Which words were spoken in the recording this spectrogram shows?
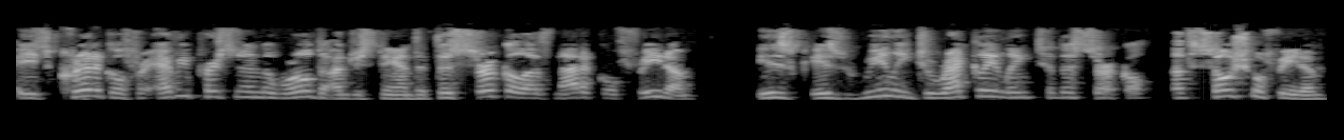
it's critical for every person in the world to understand that this circle of medical freedom is, is really directly linked to the circle of social freedom,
